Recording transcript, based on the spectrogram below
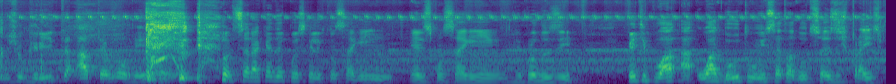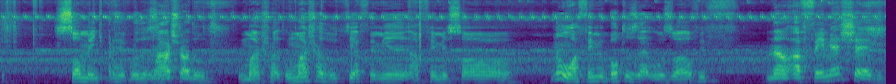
O bicho grita até morrer, velho. Será que é depois que eles conseguem, eles conseguem reproduzir? Porque, tipo, a- a- o adulto, o inseto adulto só existe pra isso, pô. Somente pra reproduzir. Macho adulto. O macho, o macho adulto e a fêmea, a fêmea só... Não, a fêmea bota os, os ovos e... Não, a fêmea é shed.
